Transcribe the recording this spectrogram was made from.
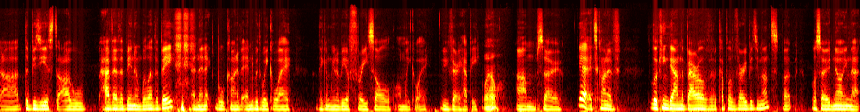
uh, the busiest I will have ever been and will ever be, and then it will kind of end with week away. I think I'm going to be a free soul on week away. Be very happy. Wow. Um, so yeah, it's kind of looking down the barrel of a couple of very busy months, but also knowing that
